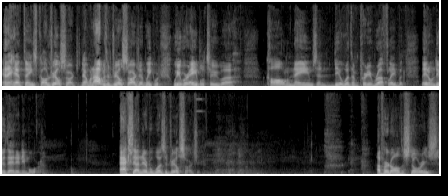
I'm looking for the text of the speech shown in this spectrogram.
And they have things called drill sergeants. Now, when I was a drill sergeant, we were, we were able to uh, call them names and deal with them pretty roughly, but they don't do that anymore. Actually, I never was a drill sergeant. I've heard all the stories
